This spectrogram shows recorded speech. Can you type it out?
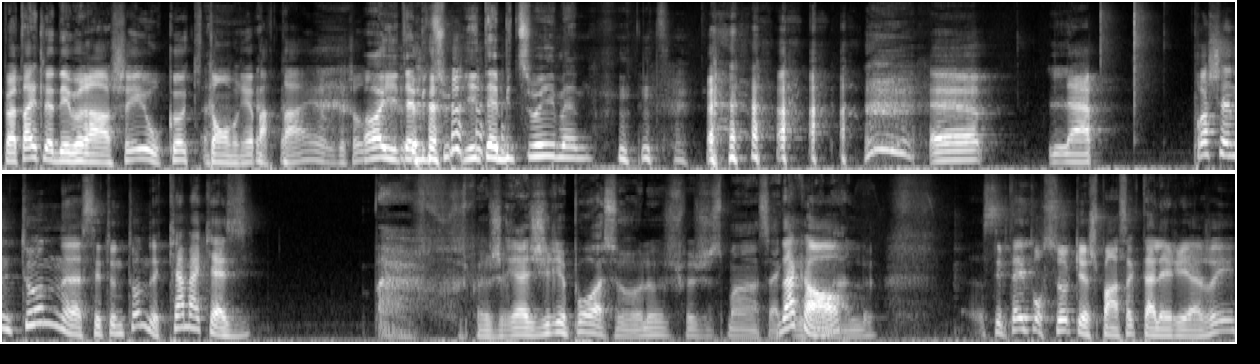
Peut-être le débrancher au cas qu'il tomberait par terre ou quelque chose. Ah, il est habitué, il est habitué, man. Euh, la prochaine tune, c'est une tune de Kamakazi. Je, je réagirai pas à ça, là. Je fais juste m'en sacrer D'accord. C'est peut-être pour ça que je pensais que tu allais réagir.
